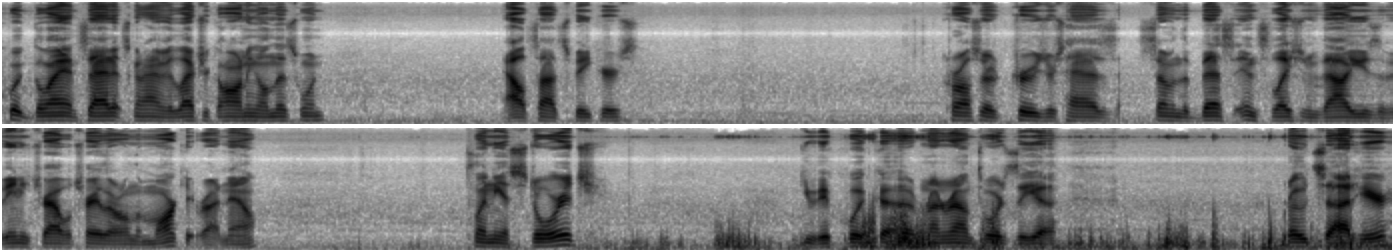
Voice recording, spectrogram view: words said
quick glance at it. It's going to have electric awning on this one. Outside speakers. Crossroads Cruisers has some of the best insulation values of any travel trailer on the market right now. Plenty of storage give you a quick uh, run around towards the uh, roadside here.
